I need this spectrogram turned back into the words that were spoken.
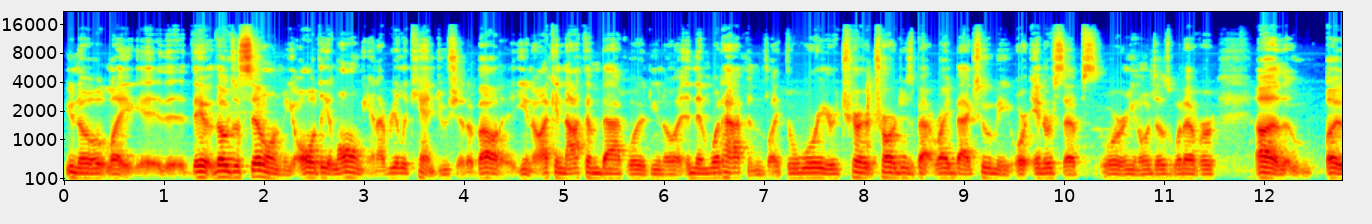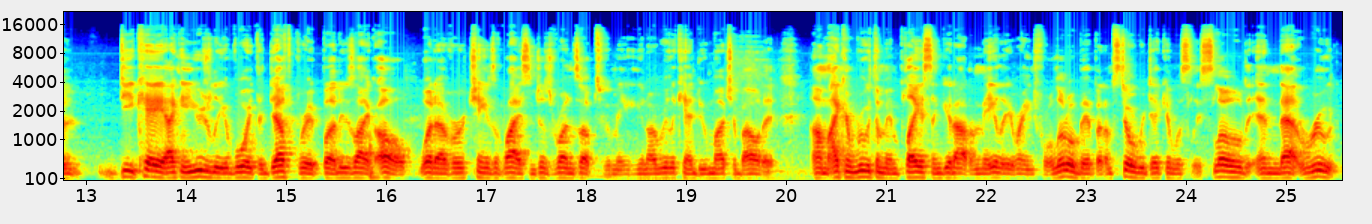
you know, like they, they'll just sit on me all day long, and I really can't do shit about it. You know, I can knock them backward, you know, and then what happens? Like the warrior char charges back right back to me, or intercepts, or you know, does whatever. Uh, a DK, I can usually avoid the death grip, but he's like, oh, whatever, chains of ice, and just runs up to me. You know, I really can't do much about it. Um, I can root them in place and get out of melee range for a little bit, but I'm still ridiculously slowed, and that root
